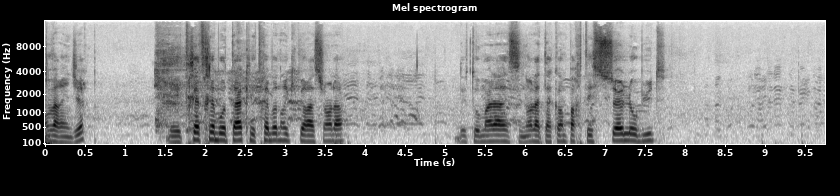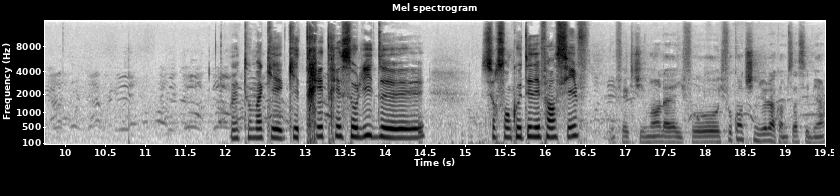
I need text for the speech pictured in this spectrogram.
on va rien dire. Mais très très beau tacle et très bonne récupération là de Thomas là, sinon l'attaquant partait seul au but. Ouais, Thomas qui est, qui est très très solide euh, sur son côté défensif. Effectivement, là, il faut, il faut continuer là, comme ça, c'est bien.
